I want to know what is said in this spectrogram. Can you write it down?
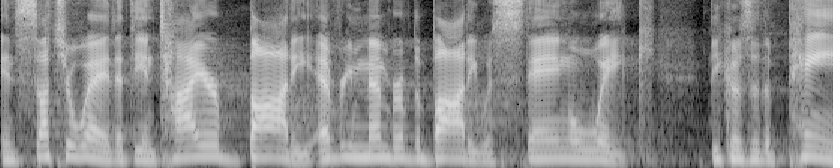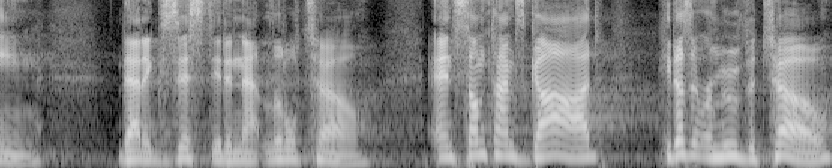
in such a way that the entire body, every member of the body, was staying awake because of the pain that existed in that little toe. And sometimes God, He doesn't remove the toe,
